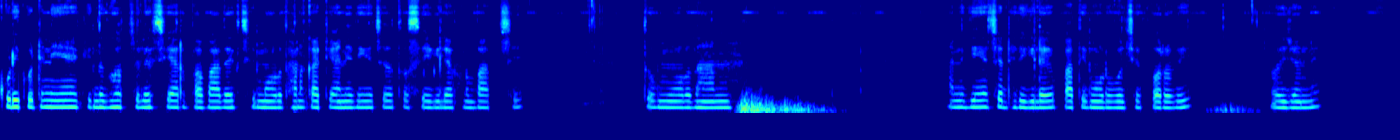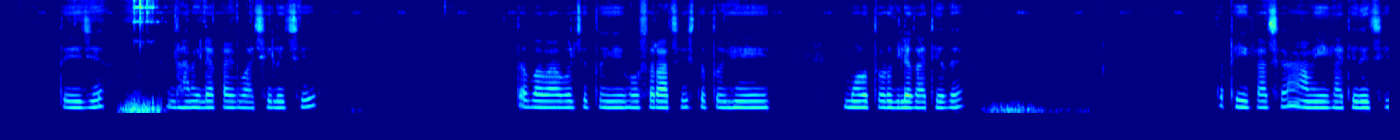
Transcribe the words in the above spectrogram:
কুড়ি কুটি নিয়ে কিন্তু ঘর চলে এসেছি আর বাবা দেখছি মোড় ধান কাটিয়ে আনিয়ে দিয়েছে তো সেইগুলো এখন বাঁচছে তো মোড় ধান আনি দিয়েছে ঢেরগুলো পাতি মোড় বলছে করবি। ওই জন্যে। তো এই যে ধানগুলোকে আমি বাছিয়ে নিয়েছি তো বাবা বলছে, তুই বছর আছিস তো তুই মোড় তোড়গুলো গাঁথিয়ে দে। তো ঠিক আছে আমি গাঁথিয়ে দিচ্ছি।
